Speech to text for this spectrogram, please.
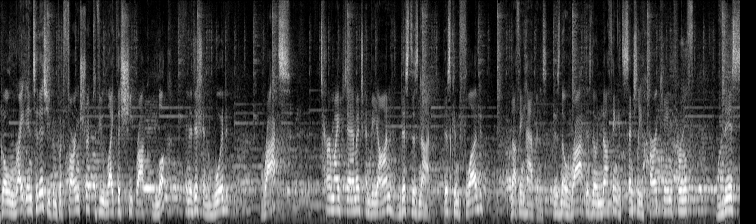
go right into this. You can put furring strips if you like the sheetrock look. In addition, wood rots, termite damage, and beyond. This does not. This can flood, nothing happens. There's no rot, there's no nothing. It's essentially hurricane proof. This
